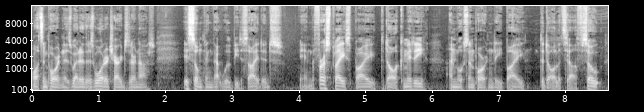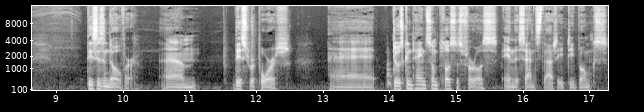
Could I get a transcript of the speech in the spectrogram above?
what's important is whether there's water charges or not, is something that will be decided in the first place by the Dáil committee and most importantly by the Dáil itself. So this isn't over. Um, this report uh, does contain some pluses for us in the sense that it debunks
